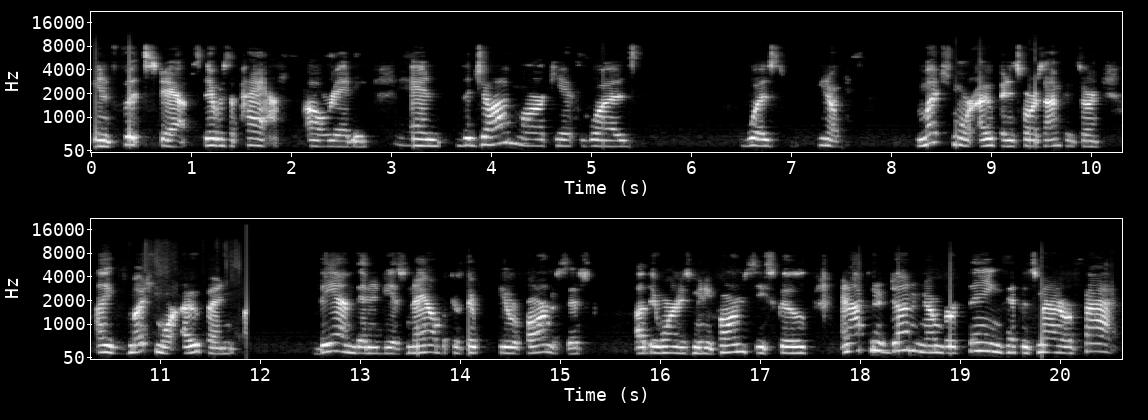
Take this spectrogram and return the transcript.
in footsteps there was a path already Yeah. and the job market was was you know much more open as far as I'm concerned. I think it's much more open then than it is now because there were fewer pharmacists. Uh, there weren't as many pharmacy schools, and I could have done a number of things. And as a matter of fact,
